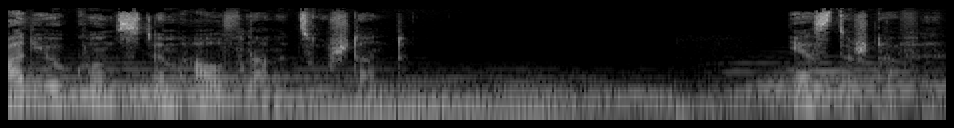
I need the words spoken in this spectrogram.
Radiokunst im Aufnahmezustand. Erste Staffel.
